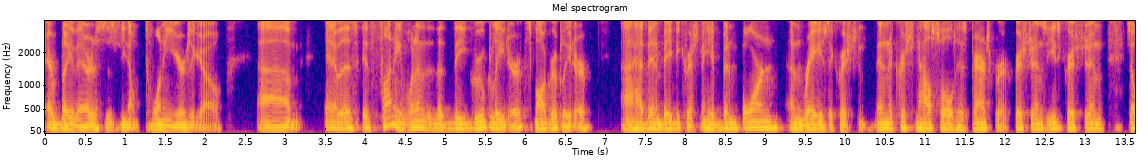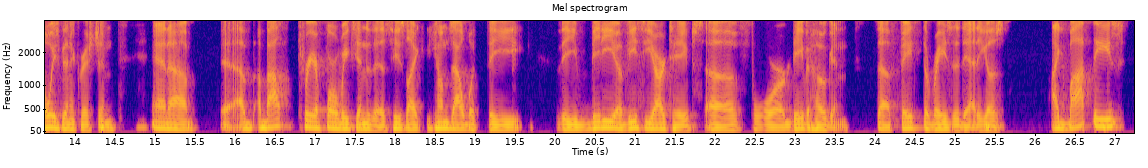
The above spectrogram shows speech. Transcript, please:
everybody there. This is, you know, 20 years ago. Um, and it was it's funny. One of the, the group leader, small group leader, uh, had been a baby Christian. He had been born and raised a Christian in a Christian household. His parents were Christians. He's Christian. He's always been a Christian. And uh, about three or four weeks into this, he's like, he comes out with the the video VCR tapes of for David Hogan, so Faith to Raise the Dead. He goes, I bought these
